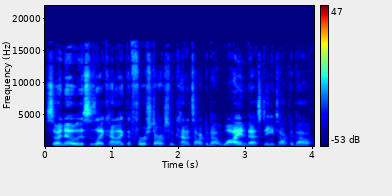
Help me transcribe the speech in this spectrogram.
So I know this is like kind of like the first start. So we kind of talked about why investing. You talked about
